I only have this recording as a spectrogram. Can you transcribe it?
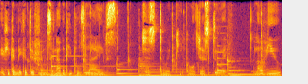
if you can make a difference in other people's lives, just do it, people. Just do it. Love you.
